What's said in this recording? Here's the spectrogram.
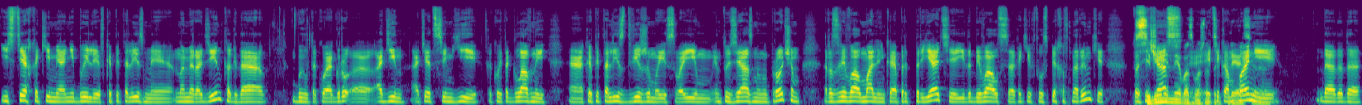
из тех, какими они были в капитализме номер один, когда был такой э, один отец семьи, какой-то главный э, капиталист, движимый своим энтузиазмом и прочим, развивал маленькое предприятие и добивался каких-то успехов на рынке, то Семейные, сейчас возможно, эти компании... Да-да-да.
